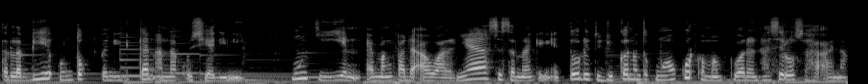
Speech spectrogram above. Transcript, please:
terlebih untuk pendidikan anak usia dini. Mungkin emang pada awalnya sistem ranking itu ditujukan untuk mengukur kemampuan dan hasil usaha anak.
